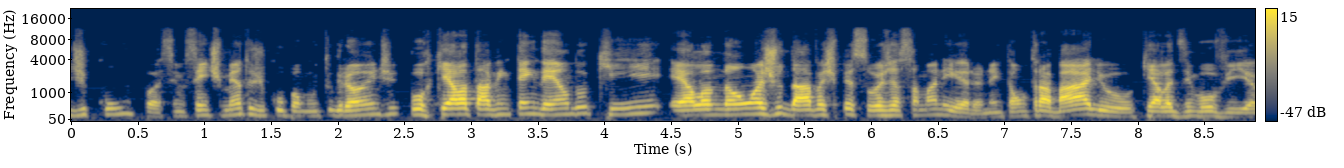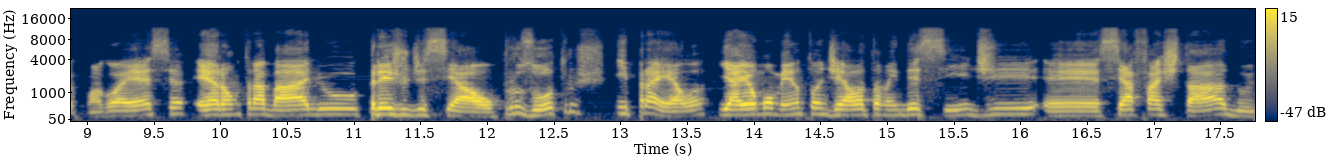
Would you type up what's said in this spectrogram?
de culpa, assim, um sentimento de culpa muito grande, porque ela estava entendendo que ela não ajudava as pessoas dessa maneira. Né? Então, o trabalho que ela desenvolvia com a Goécia era um trabalho prejudicial para os outros e para ela. E aí é o momento onde ela também decide é, se afastar do,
